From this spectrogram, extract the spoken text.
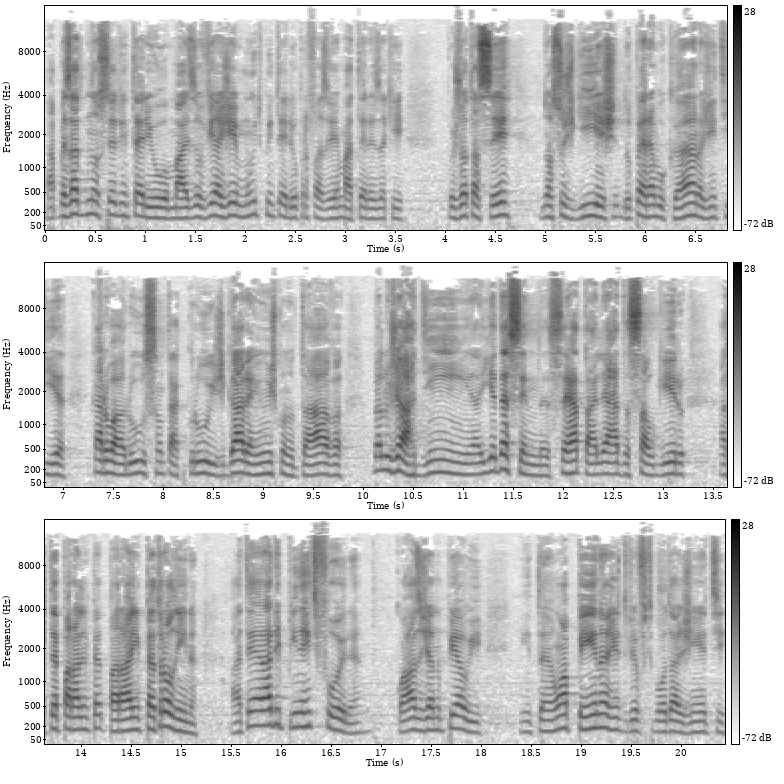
apesar de não ser do interior, mas eu viajei muito para o interior para fazer matérias aqui para o JC, nossos guias do Pernambucano. A gente ia Caruaru, Santa Cruz, Garanhuns quando estava, Belo Jardim, ia descendo, né? Serra Talhada, Salgueiro, até parar em, parar em Petrolina. Até Araripina a gente foi, né? Quase já no Piauí. Então é uma pena a gente ver o futebol da gente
